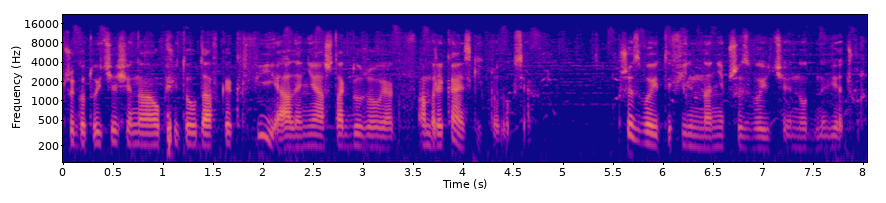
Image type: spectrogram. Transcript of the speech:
Przygotujcie się na obfitą dawkę krwi, ale nie aż tak dużą jak w amerykańskich produkcjach. Przyzwoity film na nieprzyzwoicie nudny wieczór.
